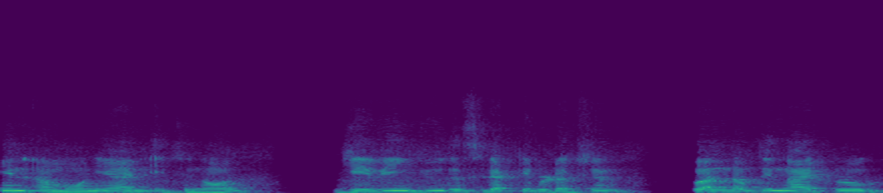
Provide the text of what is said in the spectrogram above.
in ammonia and ethanol giving you the selective reduction. One of the nitro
